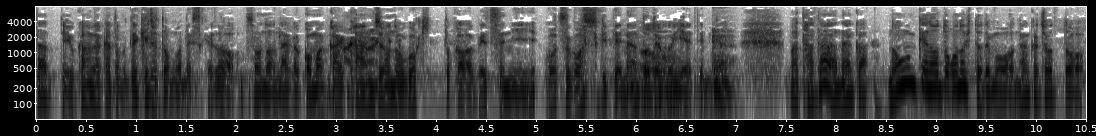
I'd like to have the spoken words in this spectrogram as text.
たっていう考え方もできると思うんですけど、そのなんか細かい感情の動きとかは別にご都合すぎて何とでも言えてみたいな。まあ、ただ、なんか、のんけの男の人でも、なんかちょっと、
